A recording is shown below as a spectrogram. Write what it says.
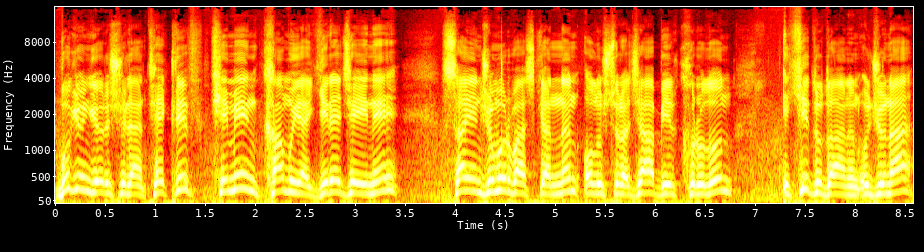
Bugün görüşülen teklif kimin kamuya gireceğini Sayın Cumhurbaşkanı'nın oluşturacağı bir kurulun iki dudağının ucuna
